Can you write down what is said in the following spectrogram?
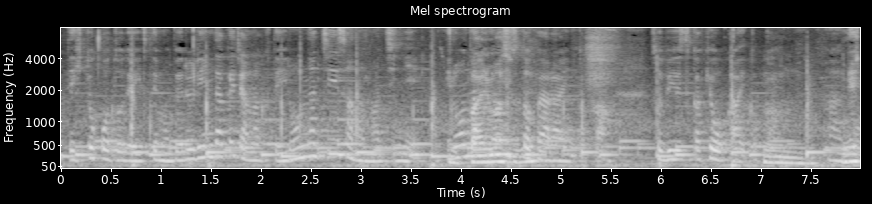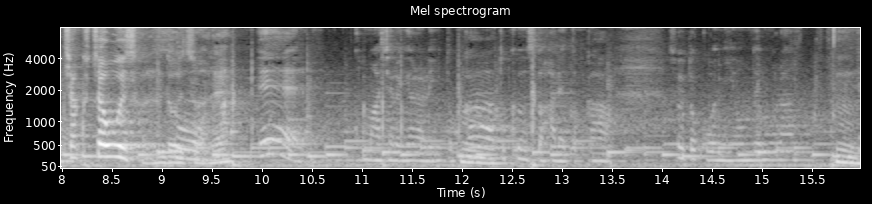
て一言で言ってもベルリンだけじゃなくていろんな小さな町にいろんなクンストフェアラインとかそう美術家協会とか、めちゃくちゃ多いですからねドイツはね。そう。あってコマーシャルギャラリーとか、うん。あとクンストハレとかいうところに呼んでもらって、うん。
